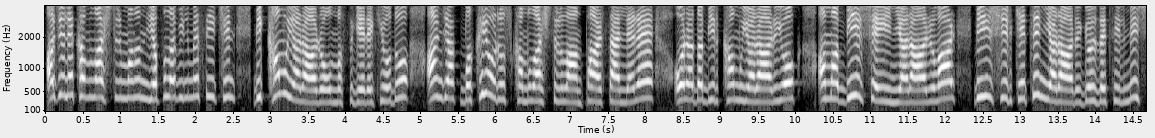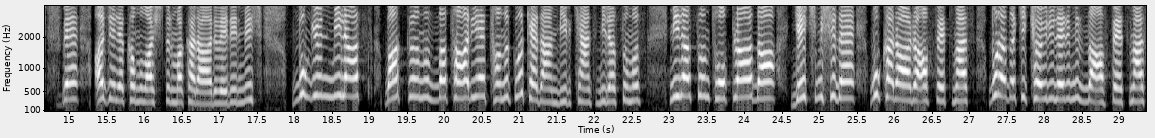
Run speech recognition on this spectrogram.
Acele kamulaştırmanın yapılabilmesi için bir kamu yararı olması gerekiyordu. Ancak bakıyoruz kamulaştırılan parsellere orada bir kamu yararı yok ama bir şeyin yararı var. Bir şirketin yararı gözetilmiş ve acele kamulaştırma kararı verilmiş. Bugün Milas baktığınızda tarihe tanıklık eden bir kent Milas'ımız. Milas'ın toprağı da geçmişi de bu kararı affetmez. Buradaki köylülerimiz de affetmez.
